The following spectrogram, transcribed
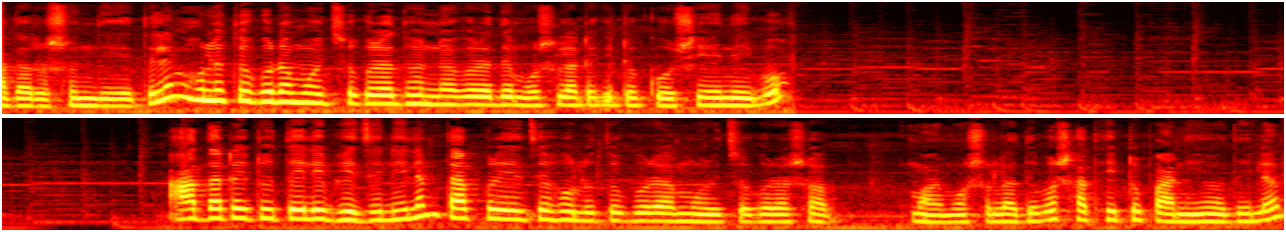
আদা রসুন দিয়ে দিলাম, হলুদ গুঁড়া, মরিচ গুঁড়া, ধনিয়া করে দিয়ে মশলাটাকে একটু কষিয়ে নিব। আদাটা একটু তেলে ভেজে নিলাম, তারপরে এই যে হলুদ গুঁড়া, মরিচ গুঁড়া সব মশলা দেবো, সাথে একটু পানিও দিলাম।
